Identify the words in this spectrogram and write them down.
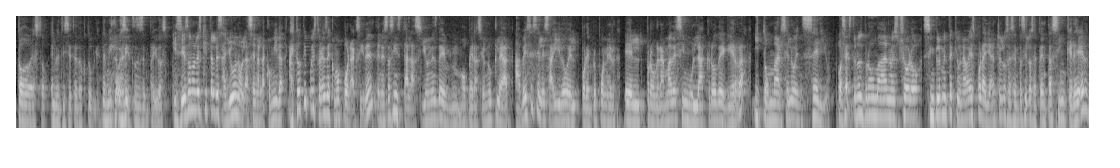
todo esto el 27 de octubre de 1962. Y si eso no les quita el desayuno, la cena, la comida, hay todo tipo de historias de cómo por accidente en estas instalaciones de operación nuclear a veces se les ha ido el, por ejemplo, poner el programa de simulacro de guerra y tomárselo en serio. O sea, esto no es broma, no es choro, simplemente que una vez por allá entre los 60 y los 70 sin querer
